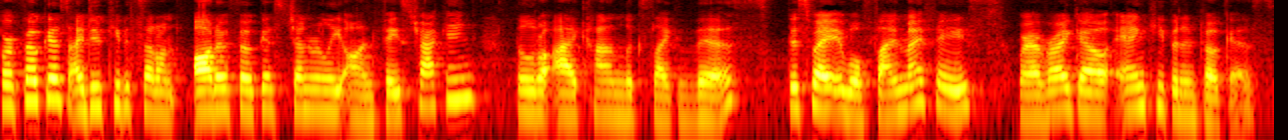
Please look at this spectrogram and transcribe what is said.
for focus, I do keep it set on autofocus, generally on face tracking. The little icon looks like this. This way it will find my face wherever I go and keep it in focus.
